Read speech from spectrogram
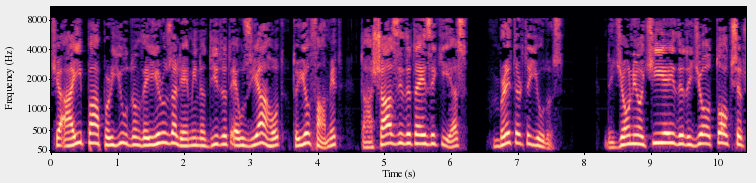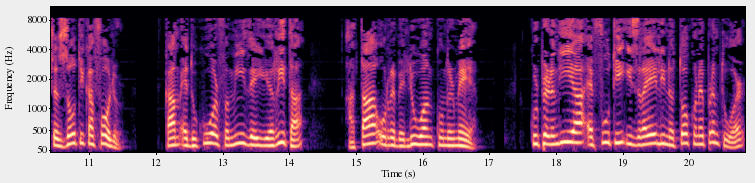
që ai pa për Judën dhe Jeruzalemin në ditët e Uziahut, të Jothamit, të Ashazit dhe të Ezekias, mbretër të Judës. Dëgjoni o qiej dhe dëgjo o tokë sepse Zoti ka folur. Kam edukuar fëmijë dhe i rrita, ata u rebeluan kundër meje. Kur Perëndia e futi Izraelin në tokën e premtuar,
